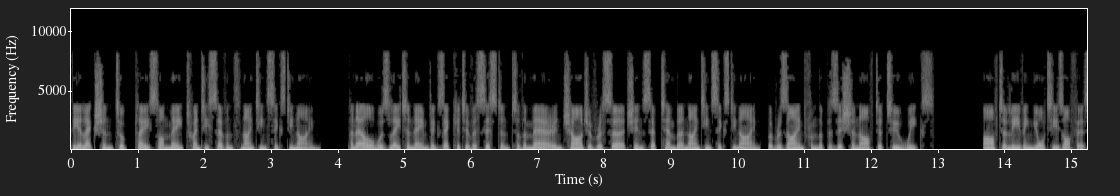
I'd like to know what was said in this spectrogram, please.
The election took place on May 27, 1969. Pournelle was later named executive assistant to the mayor in charge of research in September 1969, but resigned from the position after two weeks. After leaving Yorty's office,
